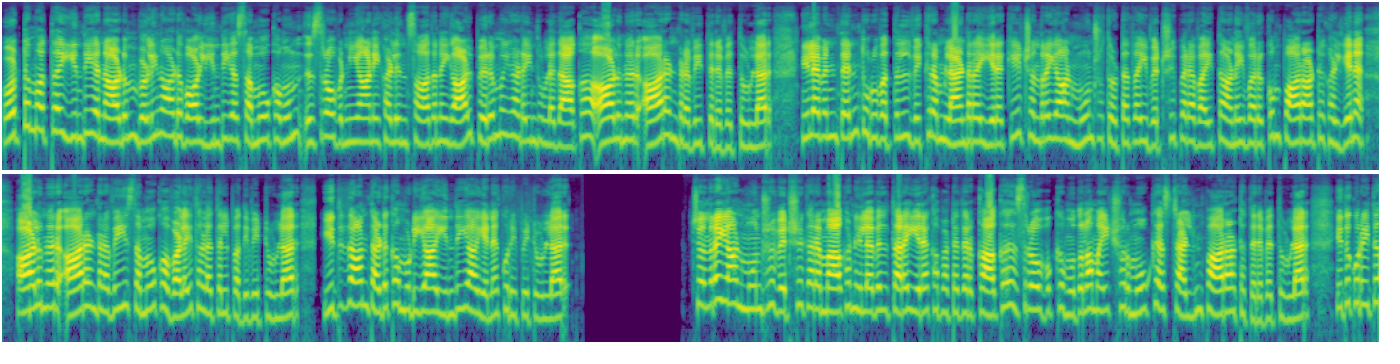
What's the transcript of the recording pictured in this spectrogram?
ஒட்டுமொத்த இந்திய நாடும் வெளிநாடு வாழ் இந்திய சமூகமும் இஸ்ரோ விஞ்ஞானிகளின் சாதனையால் பெருமையடைந்துள்ளதாக ஆளுநர் ஆர் என் ரவி தெரிவித்துள்ளார். நிலவின் தென் துருவத்தில் விக்ரம் லேண்டரை இறக்கி சந்திரயான் மூன்று திட்டத்தை வெற்றி பெற வைத்த அனைவருக்கும் பாராட்டுகள் என ஆளுநர் ஆர் என் ரவி சமூக வலைதளத்தில் பதிவிட்டுள்ளார். இதுதான் தடுக்க முடியா இந்தியா என குறிப்பிட்டுள்ளார். சந்திரயான் மூன்று வெற்றிகரமாக நிலவில் தரையிறக்கப்பட்டதற்காக இஸ்ரோவுக்கு முதலமைச்சர் மு க ஸ்டாலின் பாராட்டு தெரிவித்துள்ளார். இதுகுறித்து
